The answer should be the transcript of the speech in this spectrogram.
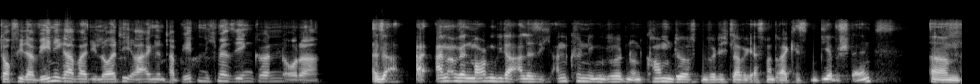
doch wieder weniger, weil die Leute ihre eigenen Tapeten nicht mehr sehen können? Oder? Also einmal, wenn morgen wieder alle sich ankündigen würden und kommen dürften, würde ich, glaube ich, erstmal drei Kisten Bier bestellen. Ähm,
